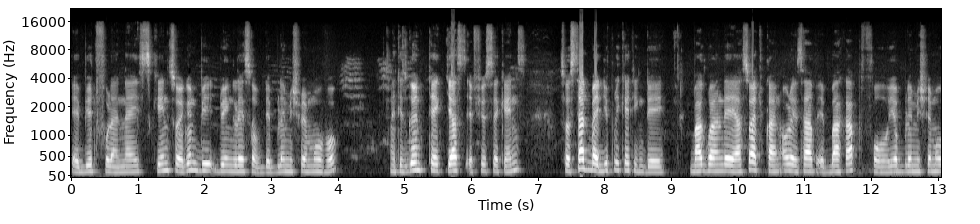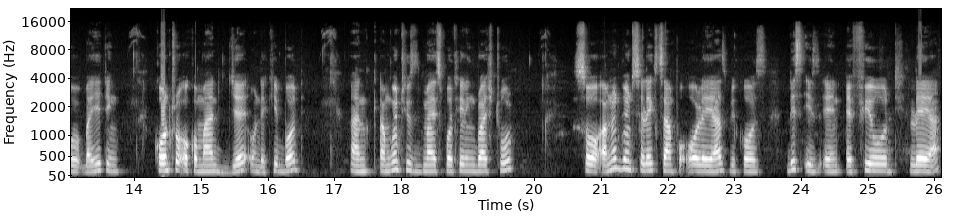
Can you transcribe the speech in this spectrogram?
a beautiful and nice skin. So we're going to be doing less of the blemish removal. It is going to take just a few seconds. So start by duplicating the background layer so that you can always have a backup for your blemish removal by hitting Ctrl or Command J on the keyboard. And I'm going to use my spot healing brush tool. So I'm not going to select sample all layers because this is an, a filled layer.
